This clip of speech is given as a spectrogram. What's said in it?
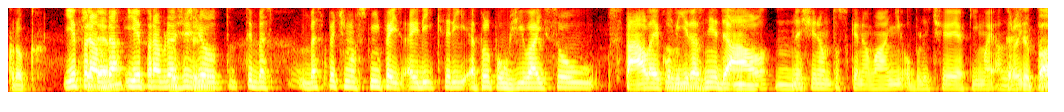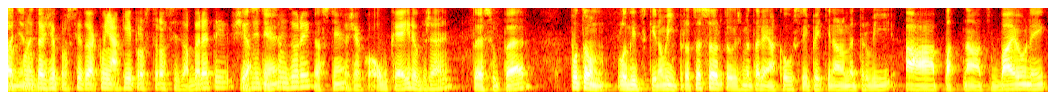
krok Je předem pravda, je pravda že, dopředu. že jo, ty bez, bezpečnostní Face ID, který Apple používají, jsou stále jako výrazně dál, než jenom to skenování obličeje, jaký mají Android Každopádně, telefony, takže prostě to jako nějaký prostor asi zabere ty všechny Jasně, ty senzory. jasně. Takže jako OK, dobře. To je super. Potom logicky nový procesor, to už jsme tady nakousli, 5 nanometrový A15 Bionic.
